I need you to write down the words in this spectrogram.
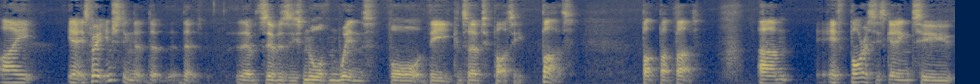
I, you know, it's very interesting that that, that there, was, there was these northern winds for the Conservative Party, but, but, but, but, um, if Boris is going to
